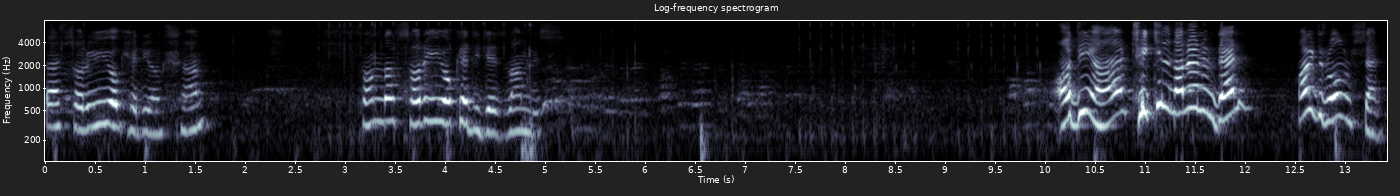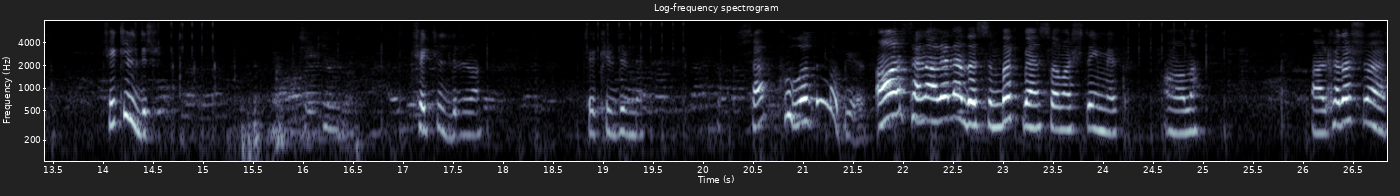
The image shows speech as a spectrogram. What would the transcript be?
Ben sarıyı yok ediyorum şu an. Sonunda sarıyı yok edeceğiz lan biz. Hadi ya çekil lan önümden. Haydır oğlum sen. Çekildir. Çekildi. Çekildir lan. Çekildir ne? Sen kulladın mı bir yer? Aa sen arenadasın bak ben savaştayım hep. Ağla. Arkadaşlar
